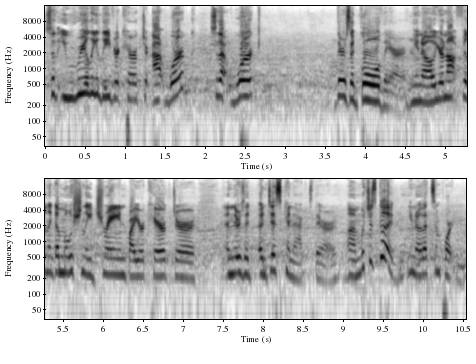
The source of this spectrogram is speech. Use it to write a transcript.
so that you really leave your character at work so that work there's a goal there. You know, you're not feeling emotionally drained by your character, and there's a, a disconnect there, um, which is good. You know, that's important.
